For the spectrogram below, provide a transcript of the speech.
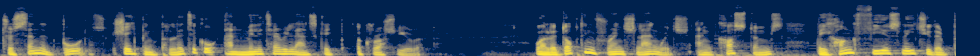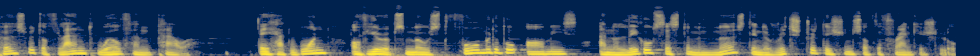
transcended borders, shaping political and military landscape across Europe. While adopting French language and customs, they hung fiercely to their pursuit of land, wealth, and power. They had one of Europe's most formidable armies and a legal system immersed in the rich traditions of the Frankish law.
